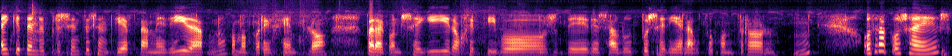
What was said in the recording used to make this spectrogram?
hay que tener presentes en cierta medida, ¿no? como por ejemplo para conseguir objetivos de, salud pues sería el autocontrol. Otra cosa es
